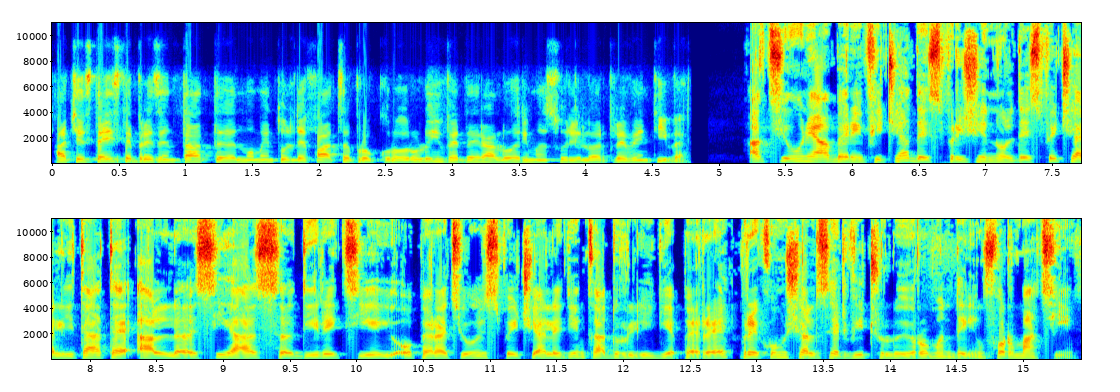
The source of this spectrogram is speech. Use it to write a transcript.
Acesta este prezentat în momentul de față procurorului procurorului în vederea luării măsurilor preventive. Acțiunea a beneficiat de sprijinul de specialitate al SIAS, Direcției Operațiuni Speciale din cadrul IGPR, precum și al Serviciului Român de Informații.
